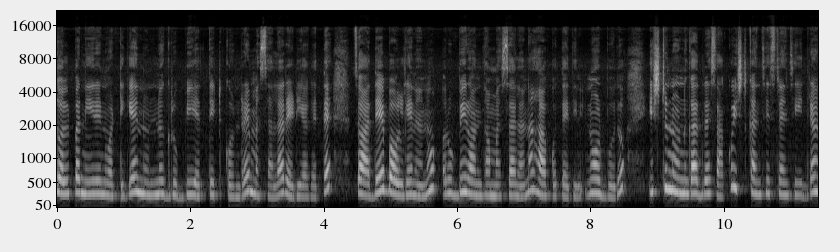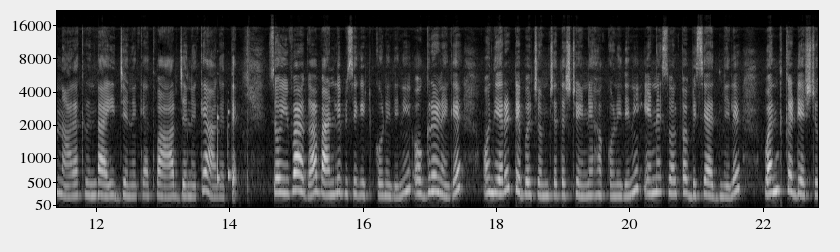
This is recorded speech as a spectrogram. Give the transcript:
ಸ್ವಲ್ಪ ನೀರಿನ ಒಟ್ಟಿಗೆ ನುಣ್ಣಗೆ ರುಬ್ಬಿ ಎತ್ತಿಟ್ಕೊಂಡ್ರೆ ಮಸಾಲ ರೆಡಿ ಆಗುತ್ತೆ. ಸೊ ಅದೇ ಬೌಲ್ಗೆ ನಾನು ರುಬ್ಬಿರೋಂಥ ಮಸಾಲಾನ ಹಾಕೋತಾ ಇದ್ದೀನಿ. ನೋಡ್ಬೋದು, ಇಷ್ಟು ನುಣ್ಣಗಾದರೆ ಸಾಕು, ಇಷ್ಟು ಕನ್ಸಿಸ್ಟೆನ್ಸಿ ಇದ್ದರೆ ನಾಲ್ಕರಿಂದ ಐದು ಜನಕ್ಕೆ ಅಥವಾ ಆರು ಜನಕ್ಕೆ ಆಗುತ್ತೆ. ಸೊ ಇವಾಗ ಬಾಣಲಿ ಬಿಸಿಗೆ ಇಟ್ಕೊಂಡಿದ್ದೀನಿ. ಒಗ್ಗರಣೆಗೆ ಒಂದು ಎರಡು ಟೇಬಲ್ ಚಮಚದಷ್ಟು ಎಣ್ಣೆ ಹಾಕ್ಕೊಂಡಿದ್ದೀನಿ ಎಣ್ಣೆ ಸ್ವಲ್ಪ ಬಿಸಿ ಆದಮೇಲೆ ಒಂದು ಕಡ್ಡಿಯಷ್ಟು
